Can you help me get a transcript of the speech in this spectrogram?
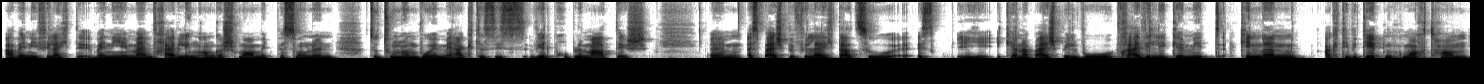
Auch wenn ich vielleicht, wenn ich in meinem freiwilligen Engagement mit Personen zu tun habe, wo ich merke, das ist, wird problematisch. Ähm, als Beispiel vielleicht dazu, es, ich, ich kenne ein Beispiel, wo Freiwillige mit Kindern Aktivitäten gemacht haben,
